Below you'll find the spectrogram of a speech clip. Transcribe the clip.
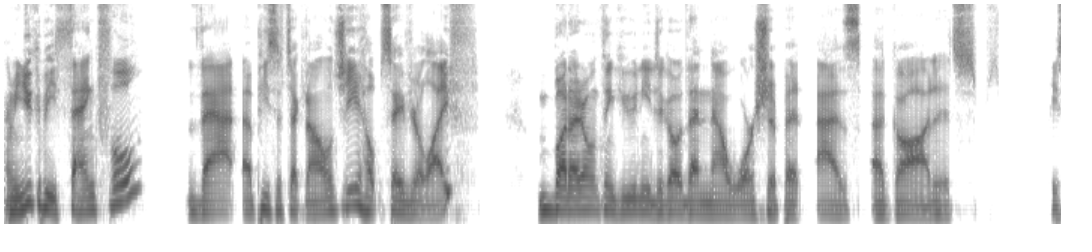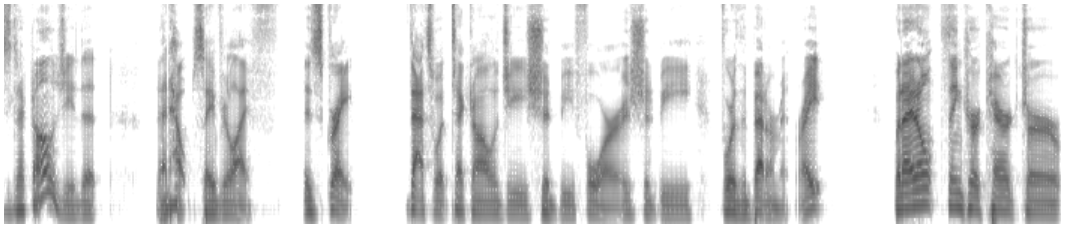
I mean, you could be thankful that a piece of technology helped save your life, but I don't think you need to go then now worship it as a god. It's a piece of technology that that helped save your life. It's great. That's what technology should be for. It should be for the betterment, right? But I don't think her character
